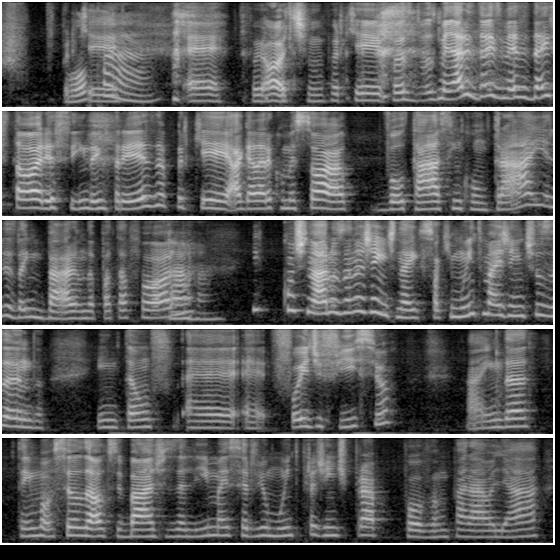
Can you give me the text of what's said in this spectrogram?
Porque Opa! é, foi ótimo, porque foi os, os melhores dois meses da história, assim, da empresa, porque a galera começou a voltar a se encontrar e eles embaram da plataforma Aham. e continuaram usando a gente, né? Só que muito mais gente usando. Então, é, é, foi difícil, ainda tem seus altos e baixos ali, mas serviu muito pra gente pra, pô, vamos parar, olhar,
